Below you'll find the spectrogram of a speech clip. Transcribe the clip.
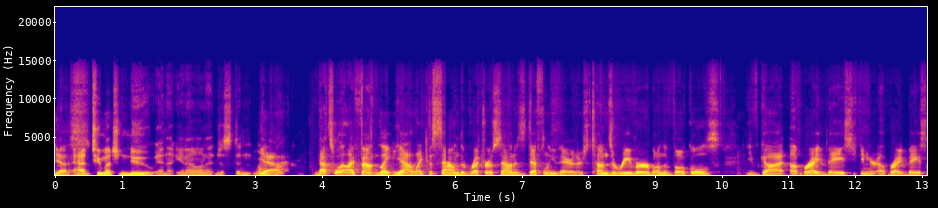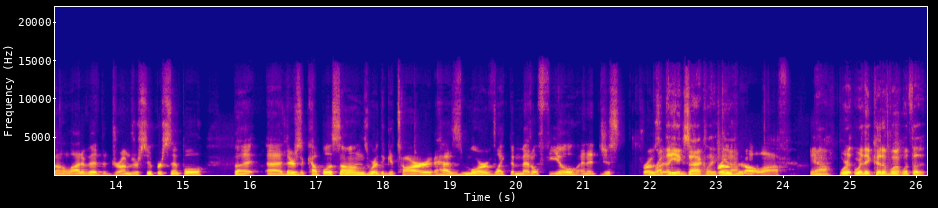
yes had too much new in it, you know, and it just didn't Yeah. work. That's what I found. Like, yeah, like the sound, the retro sound is definitely there. There's tons of reverb on the vocals. You've got upright bass. You can hear upright bass on a lot of it. The drums are super simple, but uh, there's a couple of songs where the guitar has more of like the metal feel, and it just throws Right, it exactly. throws yeah. it all off. Yeah, where where they could have went with a,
